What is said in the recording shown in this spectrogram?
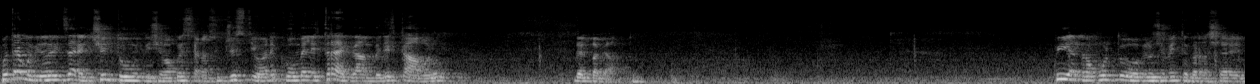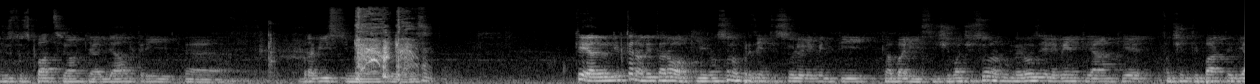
Potremmo visualizzare il 111, ma questa è una suggestione, come le tre gambe del tavolo del bagatto. Qui andrò molto velocemente per lasciare il giusto spazio anche agli altri eh, bravissimi oratori che all'interno dei tarocchi non sono presenti solo elementi cabalistici, ma ci sono numerosi elementi anche facenti parte di,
